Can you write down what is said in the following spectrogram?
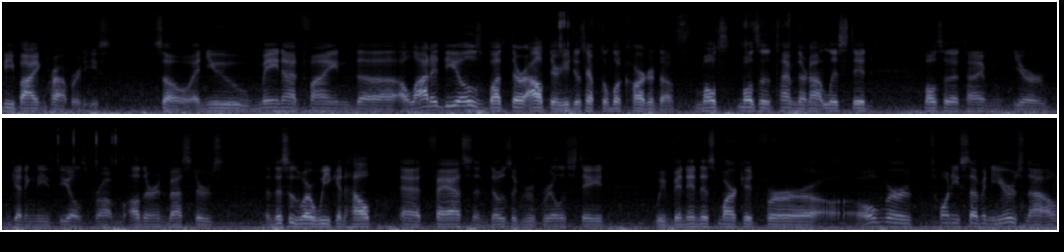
be buying properties. So, and you may not find uh, a lot of deals, but they're out there. You just have to look hard enough. Most most of the time, they're not listed. Most of the time, you're getting these deals from other investors, and this is where we can help at FASS and Doza Group Real Estate. We've been in this market for over 27 years now,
